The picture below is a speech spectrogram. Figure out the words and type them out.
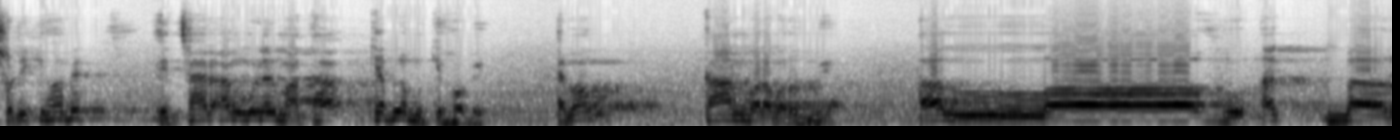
সঠিক কি হবে? এই চার আঙ্গুলের মাথা ক্যাবলামুখী হবে এবং কান বরাবর উঠবে। আল্লাহ আকবার।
